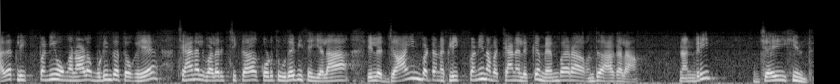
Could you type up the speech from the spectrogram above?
அதை கிளிக் பண்ணி உங்களால் முடிந்த தொகையை சேனல் வளர்ச்சிக்காக கொடுத்து உதவி செய்யலாம். இல்லை ஜாயின் பட்டனை கிளிக் பண்ணி நம்ம சேனலுக்கு மெம்பராக வந்து ஆகலாம். நன்றி. ஜெய் ஹிந்த்.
